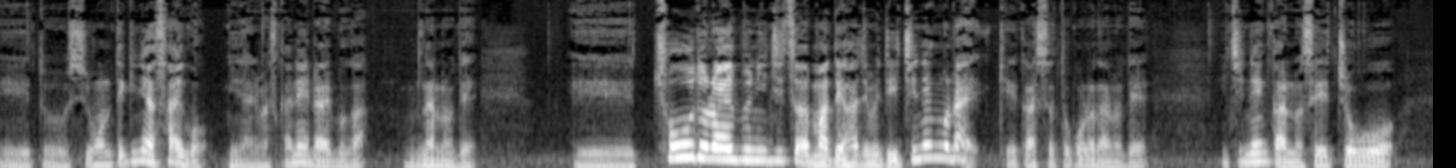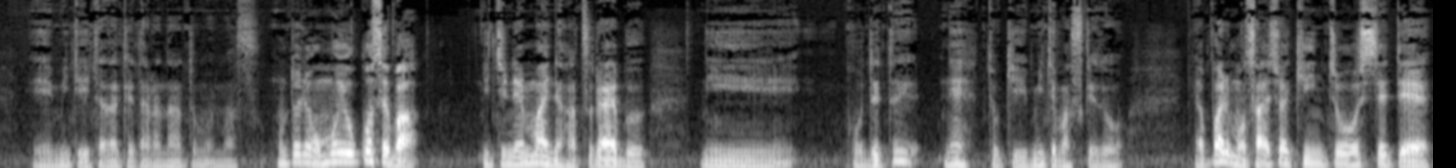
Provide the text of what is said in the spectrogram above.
えっ、ー、と、資本的には最後になりますかね、ライブが。なので、えー、ちょうどライブに実はま出始めて1年ぐらい経過したところなので、1年間の成長を、えー、見ていただけたらなと思います。本当に思い起こせば、1年前に初ライブにこう出てね、時見てますけど、やっぱりもう最初は緊張してて、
